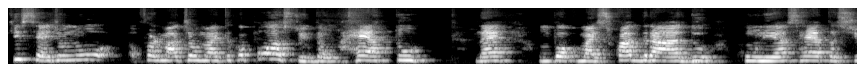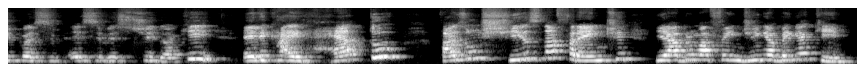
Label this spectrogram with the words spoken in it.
que sejam no formato geométrico oposto. Então, reto, né? Um pouco mais quadrado, com linhas retas, tipo esse, esse vestido aqui, ele cai reto, faz um X na frente e abre uma fendinha bem aqui.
